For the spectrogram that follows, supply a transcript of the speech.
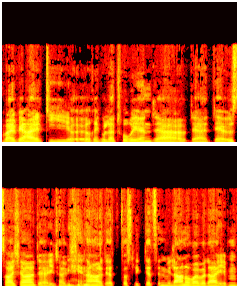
weil wir halt die äh, Regulatorien der, der, der Österreicher, der Italiener, der, das liegt jetzt in Milano, weil wir da eben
